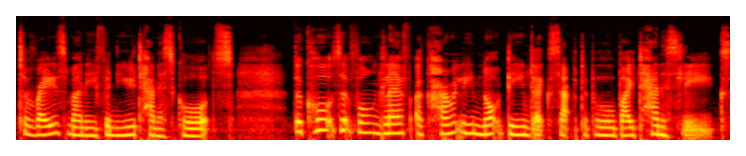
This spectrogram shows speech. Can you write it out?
to raise money for new tennis courts. The courts at Thorncliffe are currently not deemed acceptable by tennis leagues,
